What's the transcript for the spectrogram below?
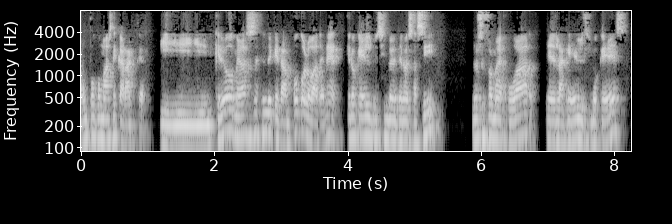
un poco más de carácter. Y creo, me da la sensación de que tampoco lo va a tener. Creo que él simplemente no es así, no es su forma de jugar, es la que él es lo que es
